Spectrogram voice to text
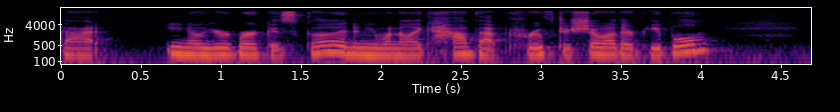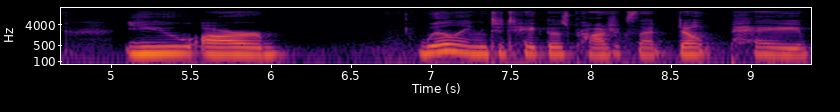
that you know your work is good and you want to like have that proof to show other people you are willing to take those projects that don't pay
